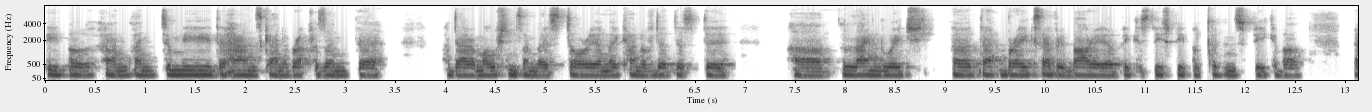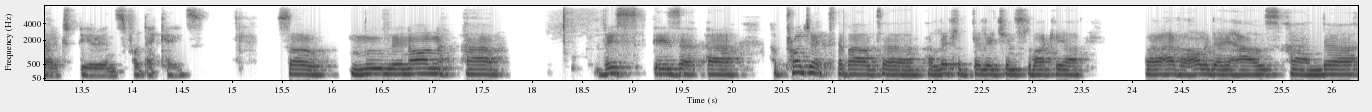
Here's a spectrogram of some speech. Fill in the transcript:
people, and and to me the hands kind of represent their their emotions and their story, and they kind of the the, the uh, language uh, that breaks every barrier because these people couldn't speak about their experience for decades. So, moving on, uh, this is a, a, a project about uh, a little village in Slovakia where I have a holiday house, and uh,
